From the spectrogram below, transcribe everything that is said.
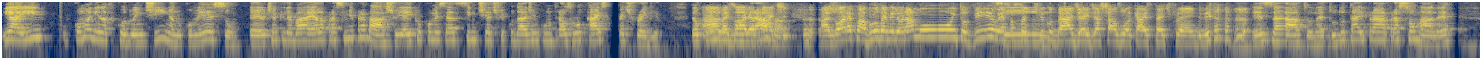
E aí, como a Nina ficou doentinha no começo, é, eu tinha que levar ela para cima e para baixo. E aí que eu comecei a sentir a dificuldade em encontrar os locais pet friendly. Então, ah, mas olha, Paty, agora com a Blue vai melhorar muito, viu? Sim. Essa sua dificuldade aí de achar os locais pet friendly. Exato, né? Tudo tá aí para somar, né?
